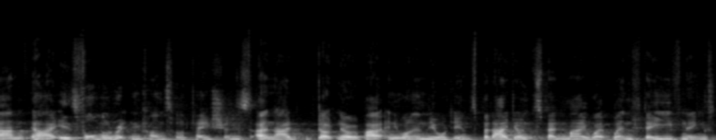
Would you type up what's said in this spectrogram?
um, uh, is formal written consultations. And I don't know about anyone in the audience, but I don't spend my Wednesday evenings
